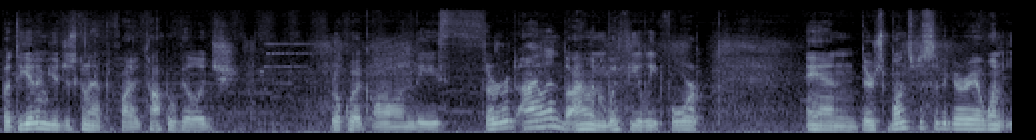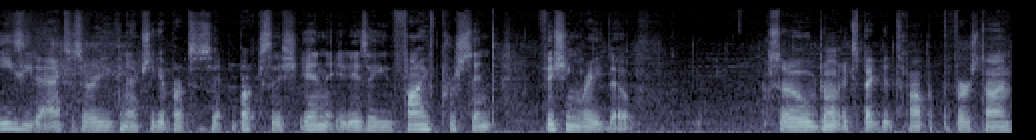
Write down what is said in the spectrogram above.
but to get him, you're just going to have to fly to Tapu Village real quick on the third island, the island with the Elite Four. And there's one specific area, one easy to access area you can actually get Bruxish in. It is a 5% fishing rate though. So don't expect it to pop up the first time.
